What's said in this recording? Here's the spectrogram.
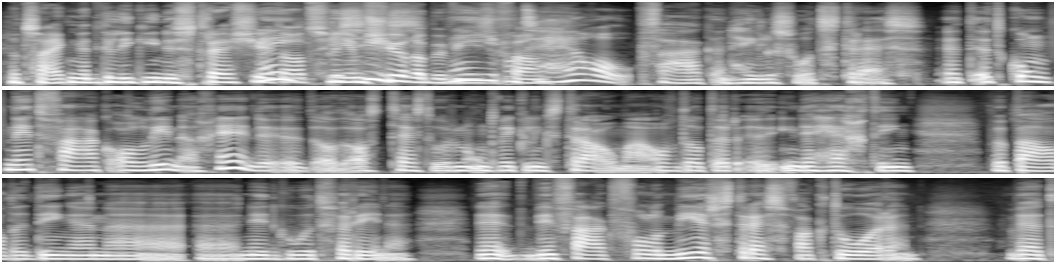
Dat zei ik net gelijk in de stress nee, dat ze hem surren bewijzen van. Nee, het is heel vaak een hele soort stress. Het, het komt net vaak al linnig. He, als test door een ontwikkelingstrauma of dat er in de hechting bepaalde dingen uh, uh, niet goed verinnen. Er zijn vaak volle meer stressfactoren. Werd,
